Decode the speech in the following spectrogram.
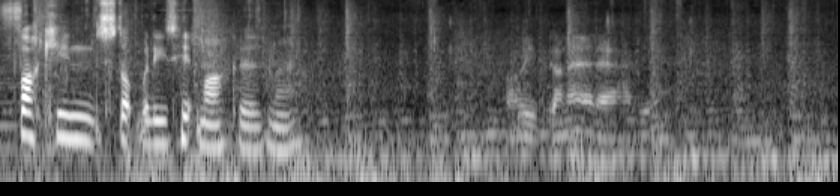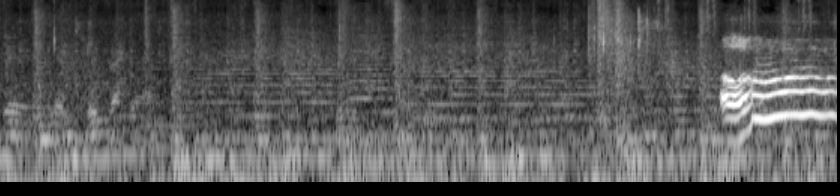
Fucking stop with these hit markers, man. Oh, you've gone out of there, have you? Yeah, you can get two back there. Oh.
